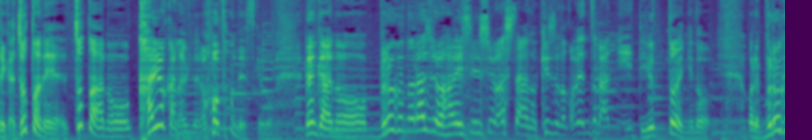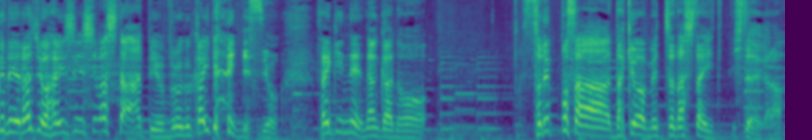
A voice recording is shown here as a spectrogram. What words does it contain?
てか、ちょっとね、ちょっとあの、変えようかなみたいな思ったんですけど、なんかあの、ブログのラジオ配信しました、あの、記事のコメント欄にって言っとんやけど、俺ブログでラジオ配信しましたっていうブログ書いてないんですよ。最近ね、なんかあの、それっぽさだけはめっちゃ出したい人やから、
